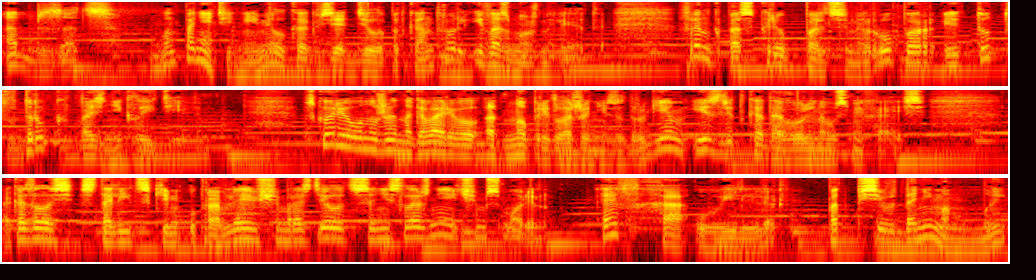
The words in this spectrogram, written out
Абзац. Он понятия не имел, как взять дело под контроль и возможно ли это. Фрэнк поскреб пальцами рупор, и тут вдруг возникла идея. Вскоре он уже наговаривал одно предложение за другим, изредка довольно усмехаясь. Оказалось, столицким управляющим разделаться не сложнее, чем Сморин. Ф.Х. Уиллер под псевдонимом «Мы»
